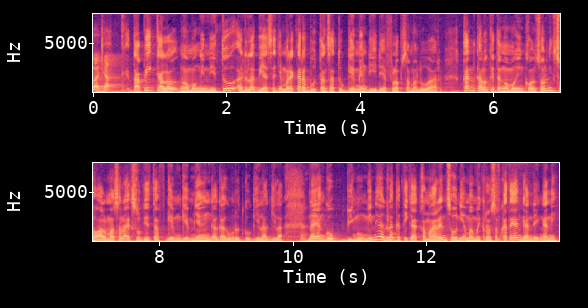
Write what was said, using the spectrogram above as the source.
banyak. tapi kalau ngomongin itu adalah biasanya mereka rebutan satu game yang di develop sama luar. Kan kalau kita ngomongin konsol nih soal masalah eksklusif game-gamenya yang agak menurut gue gila-gila. Nah yang gue bingung ini adalah ketika kemarin Sony sama Microsoft katanya gandengan nih.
